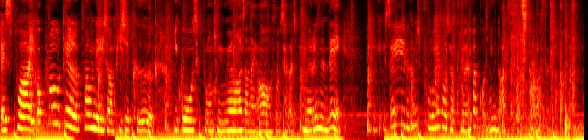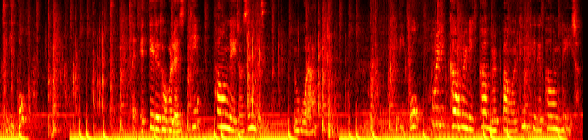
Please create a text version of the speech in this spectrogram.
에스쁘아 이거 Pro Tailor 파운데이션 Be Silk 이거 제품 엄청 유명하잖아요. 그래서 제가 구매를 했는데 이게 세일을 30% 해서 제가 구매를 해봤거든요. 근데 아직 쓰지도 않았어요. 그리고 네, 에뛰드 Double Lasting 파운데이션 Sand 제품 요거랑 그리고 홀리카 홀리카 물방울 tinted 파운데이션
